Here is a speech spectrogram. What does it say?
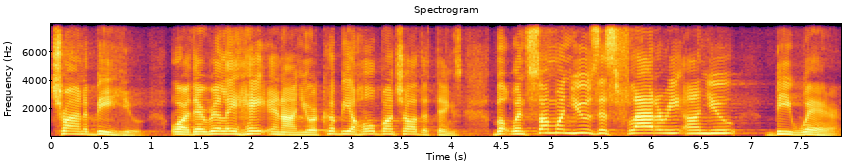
trying to be you, or they're really hating on you, or it could be a whole bunch of other things. But when someone uses flattery on you, beware.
